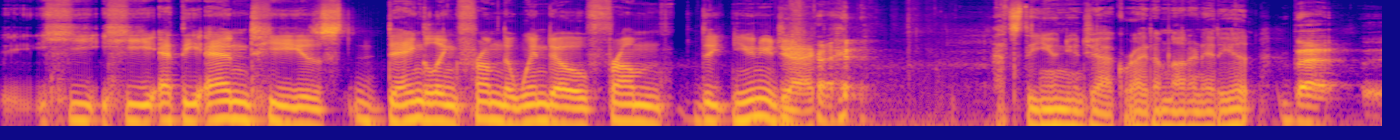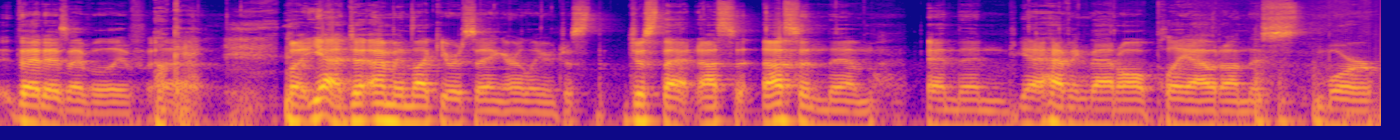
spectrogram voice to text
he he at the end he is dangling from the window from the Union Jack. Right. That's the Union Jack, right? I'm not an idiot. That that is, I believe. Okay. Uh, but yeah, I mean, like you were saying earlier, just just that us us and them, and then yeah, having that all play out on this more,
